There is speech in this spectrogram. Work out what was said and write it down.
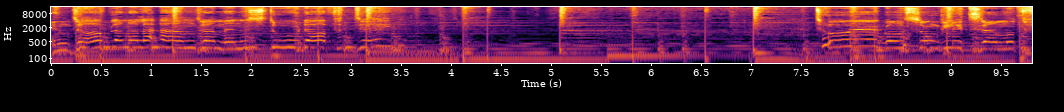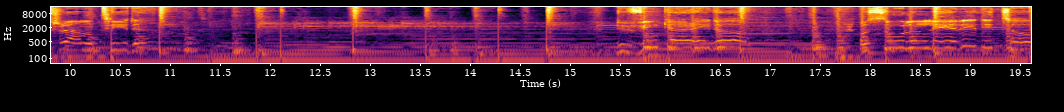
En dag bland alla andra men en stor dag för dig. Två ögon som glittrar mot framtiden. Du vinkar hejdå och solen ler i ditt hår.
